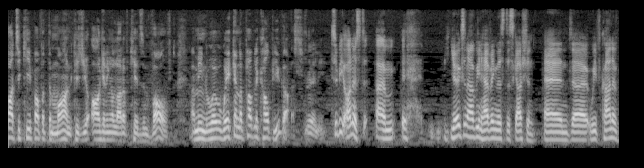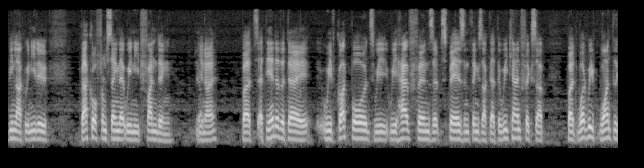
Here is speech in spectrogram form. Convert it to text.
hard to keep up with the demand because you are getting a lot of kids involved. I mean, where, where can the public help you guys? Really? to be honest, um, Jurgs and I have been having this discussion, and uh, we've kind of been like, we need to back off from saying that we need funding, you know. But at the end of the day, we've got boards, we, we have fins, uh, spares, and things like that that we can fix up. But what we want the,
